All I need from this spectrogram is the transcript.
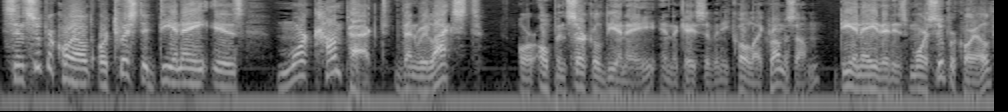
Since supercoiled or twisted DNA is more compact than relaxed or open circle DNA in the case of an E. coli chromosome, DNA that is more supercoiled,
